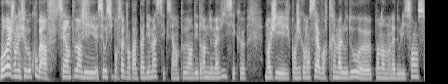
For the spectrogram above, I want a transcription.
Ouais, ouais, j'en ai fait beaucoup. Bah, c'est un peu un des. C'est aussi pour ça que j'en parle pas des masses, c'est que c'est un peu un des drames de ma vie. C'est que moi, j'ai quand j'ai commencé à avoir très mal au dos euh, pendant mon adolescence,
